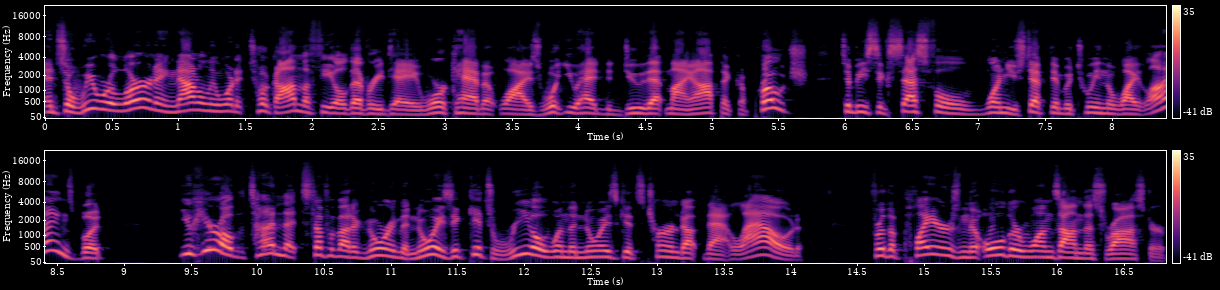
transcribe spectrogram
And so we were learning not only what it took on the field every day, work habit wise, what you had to do, that myopic approach to be successful when you stepped in between the white lines, but you hear all the time that stuff about ignoring the noise. It gets real when the noise gets turned up that loud. For the players and the older ones on this roster,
